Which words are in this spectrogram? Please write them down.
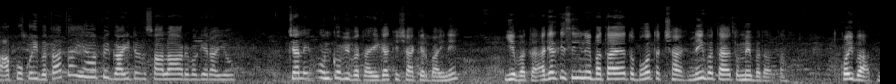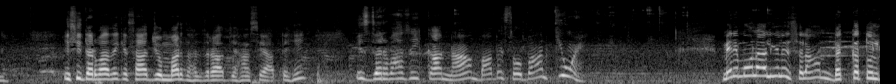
आपको कोई बताता है यहाँ पे गाइडर सालार वगैरह यो? चले, उनको भी बताइएगा कि शाकिर भाई ने ये बताया। अगर किसी ने बताया तो बहुत अच्छा है, नहीं बताया तो मैं बताता हूँ। कोई बात नहीं। इसी दरवाजे के साथ जो मर्द हजरात यहाँ से आते हैं, इस दरवाजे का नाम बाब सोबान क्यों है? मेरे मौला अली सलाम दक्कतुल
